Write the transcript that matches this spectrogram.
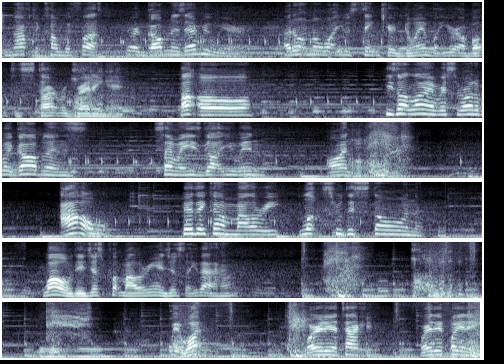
You have to come with us. There are goblins everywhere. I don't know what you think you're doing, but you're about to start regretting it. Uh-oh. He's not lying. We're surrounded by goblins. Simon, he's got you in on... Ow. Here they come, Mallory. Look through this stone. Whoa, they just put Mallory in just like that, huh? Wait, what? Why are they attacking? Why are they fighting?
